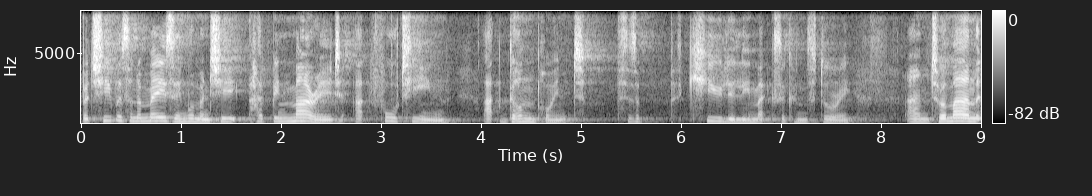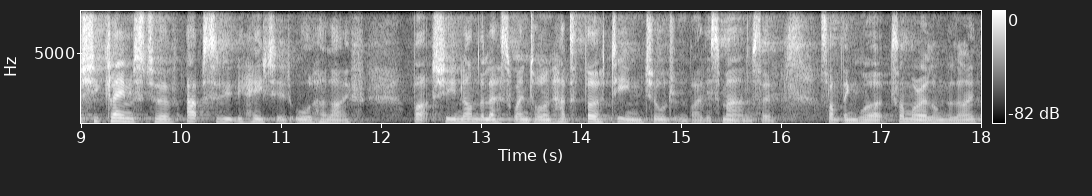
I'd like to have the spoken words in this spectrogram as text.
But she was an amazing woman. She had been married at 14 at gunpoint. This is a peculiarly Mexican story. And to a man that she claims to have absolutely hated all her life. But she nonetheless went on and had 13 children by this man. So something worked somewhere along the line.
